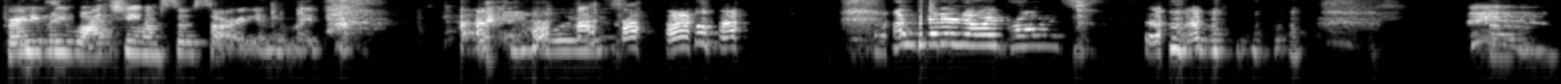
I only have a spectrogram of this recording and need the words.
For anybody watching, I'm so sorry. Any of my past employees. I'm better now. I promise. um,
